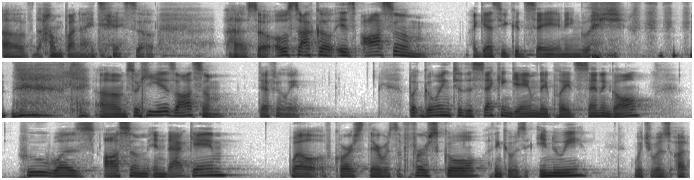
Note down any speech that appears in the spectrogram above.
of the Hampanaite. So uh, so Osako is awesome. I guess you could say in English. um, so he is awesome, definitely. But going to the second game, they played Senegal. Who was awesome in that game? Well, of course, there was the first goal. I think it was Inui, which was an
